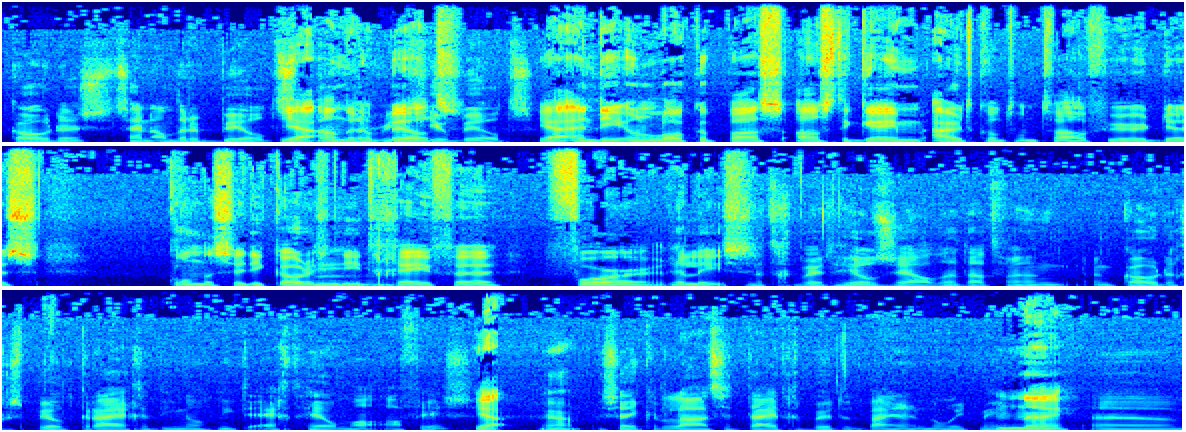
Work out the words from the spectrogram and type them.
codes, het zijn andere builds Ja, dan andere builds. builds. Ja, en die unlocken pas als de game uitkomt om 12 uur. Dus konden ze die codes Hmm. niet geven voor release. Het gebeurt heel zelden dat we een, een code gespeeld krijgen die nog niet echt helemaal af is. Ja. Ja. Zeker de laatste tijd gebeurt het bijna nooit meer. Nee. Ehm,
